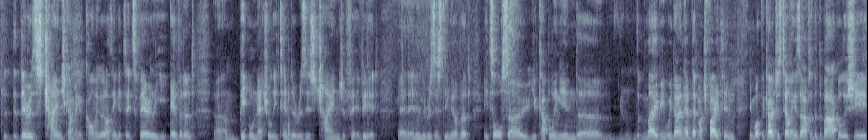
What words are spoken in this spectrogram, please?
Th- th- There is change coming at Collingwood. I think it's it's fairly evident. Um, people naturally tend to resist change a fair bit, and, and in the resisting of it, it's also you're coupling in the, the maybe we don't have that much faith in, in what the coach is telling us after the debacle this year.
